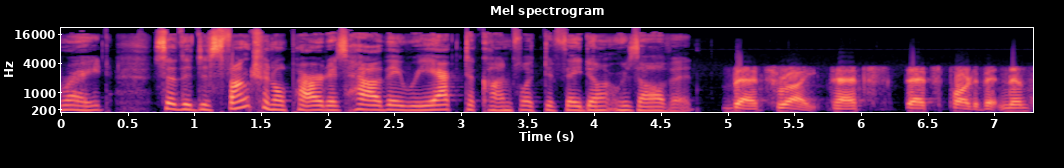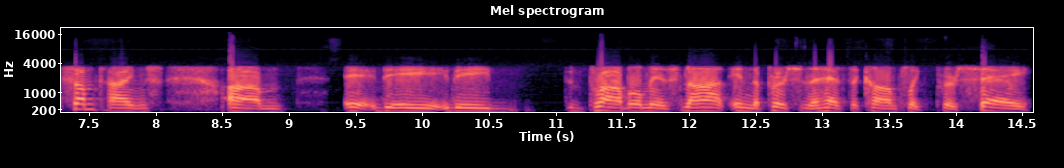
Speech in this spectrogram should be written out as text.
Right. So the dysfunctional part is how they react to conflict if they don't resolve it. That's right. That's that's part of it. And then sometimes um, eh, the the the problem is not in the person that has the conflict per se,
